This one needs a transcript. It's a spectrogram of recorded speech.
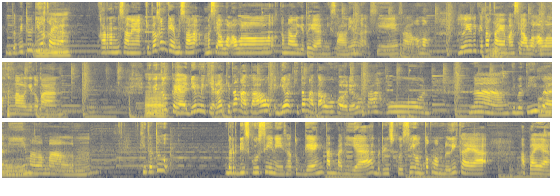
Nah, tapi itu dia Hmm. kayak karena misalnya kita kan kayak misalnya masih awal-awal kenal gitu ya misalnya nggak sih salah ngomong maksudnya itu kita kayak masih awal-awal kenal gitu kan jadi Ah. tuh kayak dia mikirnya kita nggak tahu dia kita nggak tahu kalau dia ulang tahun nah tiba-tiba Oh. nih malam-malam kita tuh berdiskusi nih satu geng tanpa dia berdiskusi untuk membeli kayak apa ya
